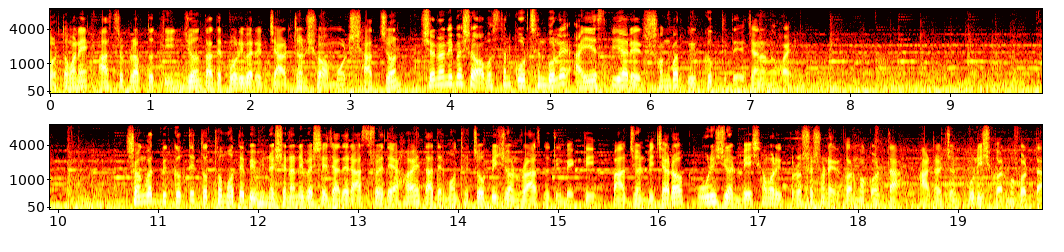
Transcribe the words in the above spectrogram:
বর্তমানে আশ্রয়প্রাপ্ত তিনজন তাদের পরিবারের চারজন সহ মোট সাতজন সেনানিবাসে অবস্থান করছেন বলে আইএসপিআর এর সংবাদ বিজ্ঞপ্তিতে জানানো হয়। সংবাদ বিজ্ঞপ্তির তথ্য মতে, বিভিন্ন সেনানিবাসে যাদের আশ্রয় দেওয়া হয়, তাদের মধ্যে চব্বিশ জন রাজনৈতিক ব্যক্তি পাঁচজন বিচারক, উনিশ জন বেসামরিক প্রশাসনের কর্মকর্তা, আঠাশ জন পুলিশ কর্মকর্তা,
